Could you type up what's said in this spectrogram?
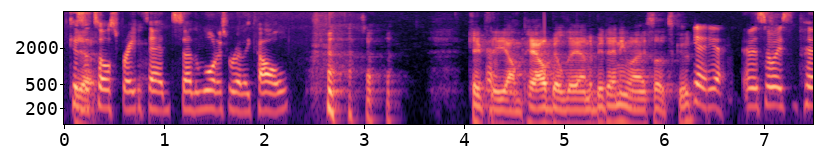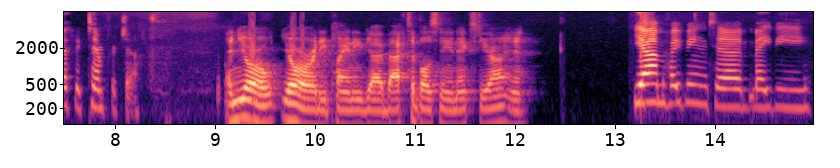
because Yeah. it's all spring fed, so the water's really cold. Keep the um, power bill down a bit anyway, so that's good. Yeah, yeah. And it's always the perfect temperature. And you're you're already planning to go back to Bosnia next year, aren't you? Yeah, I'm hoping to maybe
